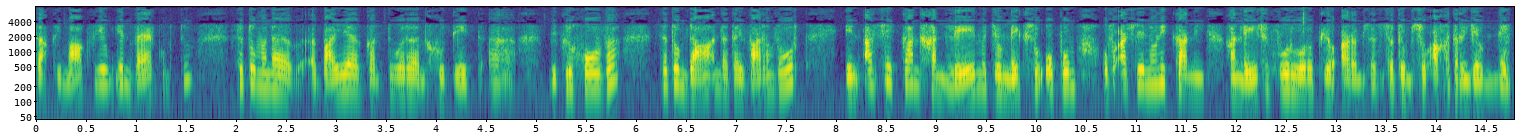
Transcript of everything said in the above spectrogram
sakkie. Maak vir jou een werk om toe. Sit hom in 'n 'n baie kantore en goed het uh mikrogolwe, sit hom daarin dat hy warm word. En as jy kan gaan lê met jou nek so op hom of as jy nog nie kan nie, gaan lê so vooroor op jou arms en sit hom so agter in jou nek.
